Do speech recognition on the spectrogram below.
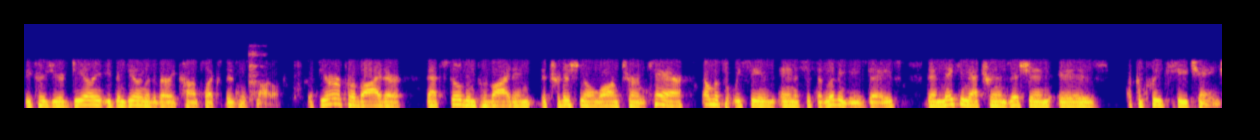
because you're dealing, you've been dealing with a very complex business model. If you're a provider that's still been providing the traditional long-term care, almost what we see in, in assisted living these days, then making that transition is a complete sea change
